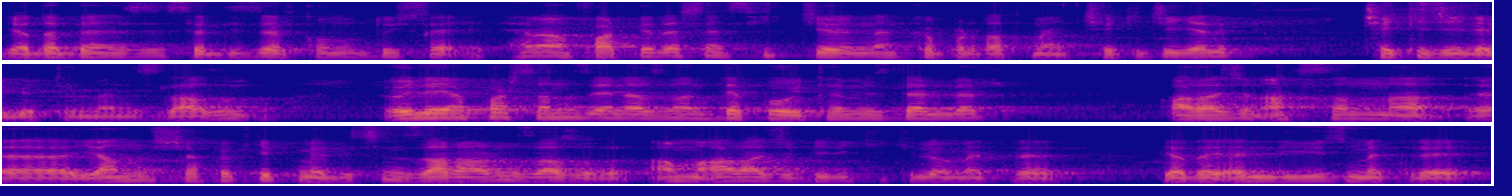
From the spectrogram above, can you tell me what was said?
ya da benzinse dizel konulduysa hemen fark ederseniz hiç yerinden kıpırdatmayın. Çekici gelip çekiciyle götürmeniz lazım. Öyle yaparsanız en azından depoyu temizlerler. Aracın aksanına e, yanlış yakıt gitmediği için zararınız az olur. Ama aracı 1-2 kilometre ya da 50-100 metre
